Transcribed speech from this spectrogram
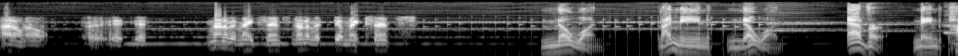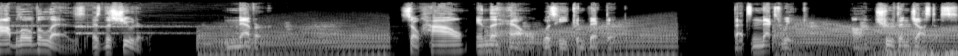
I don't know. Uh, It, it, none of it makes sense. None of it still makes sense. no one, and I mean no one, ever named Pablo Velez as the shooter. Never. So, how in the hell was he convicted? That's next week on Truth and Justice.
